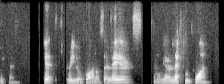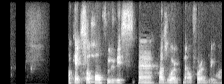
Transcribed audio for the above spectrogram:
We can get rid of one of the layers and we are left with one. Okay, so hopefully this uh, has worked now for everyone.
